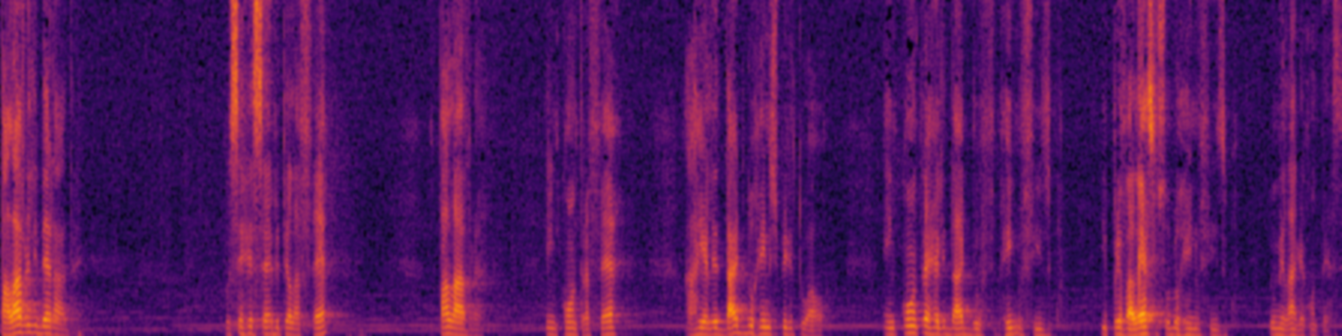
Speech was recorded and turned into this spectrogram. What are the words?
Palavra liberada. Você recebe pela fé palavra encontra fé, a realidade do reino espiritual, encontra a realidade do reino físico e prevalece sobre o reino físico. E o milagre acontece.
